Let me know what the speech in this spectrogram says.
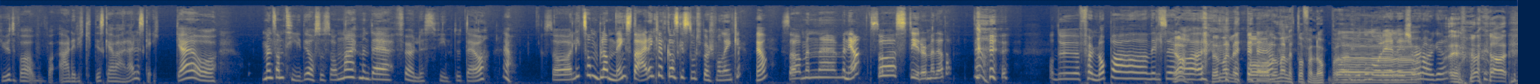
Gud, hva, hva, er det riktig? Skal jeg være her, eller skal jeg ikke? Og, men samtidig også sånn, nei, men det føles fint ut, det òg. Ja. Så litt sånn blanding. Så det er egentlig et ganske stort spørsmål, egentlig. Ja. Så, men, eh, men ja, så styrer du med det, da. Og du følger opp da, Nils? Ja, den er å, den er lett å følge opp. Du har bodd noen år i LA sjøl, har du ikke det?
